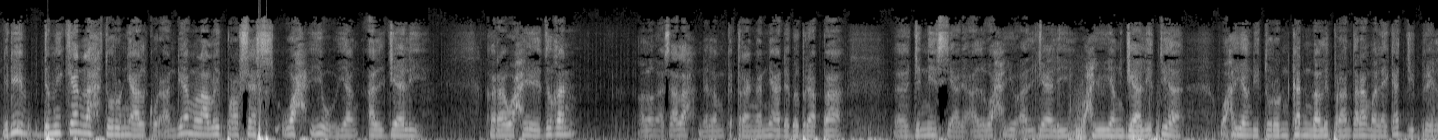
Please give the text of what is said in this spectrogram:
jadi demikianlah turunnya Al-Quran. Dia melalui proses wahyu yang al-jali Karena wahyu itu kan Kalau nggak salah dalam keterangannya ada beberapa Eh, jenis ya. Ada al-wahyu al-jali wahyu yang jali itu ya. Wahyu yang diturunkan melalui perantara malaikat Jibril.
